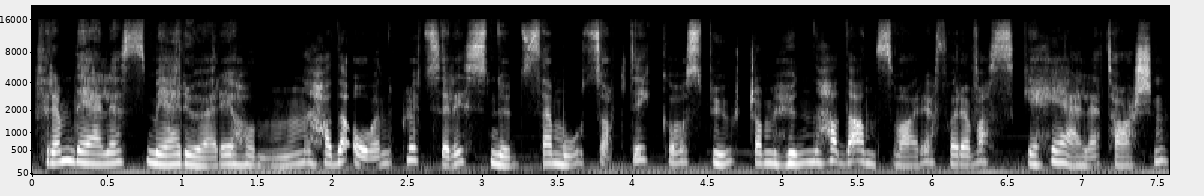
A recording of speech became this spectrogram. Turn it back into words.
Fremdeles med røret i hånden hadde Owen plutselig snudd seg mot Soptic og spurt om hun hadde ansvaret for å vaske hele etasjen.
